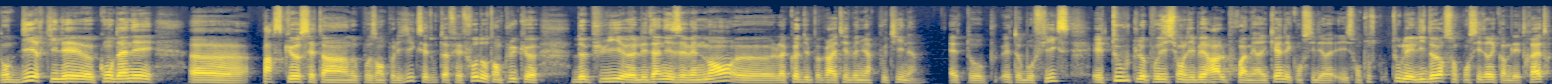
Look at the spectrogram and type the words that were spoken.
Donc dire qu'il est euh, condamné euh, parce que c'est un opposant politique, c'est tout à fait faux, d'autant plus que depuis euh, les derniers événements, la cote de popularité de Vladimir Poutine est au, beau fixe, et toute l'opposition libérale pro-américaine est considérée, tous les leaders sont considérés comme des traîtres,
